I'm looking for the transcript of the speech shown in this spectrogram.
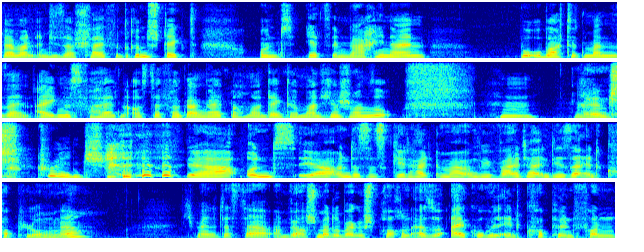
wenn man in dieser Schleife drinsteckt und jetzt im Nachhinein beobachtet man sein eigenes Verhalten aus der Vergangenheit nochmal und denkt dann mancher schon so, hm, Mensch. Cringe. ja, und ja, und ist, geht halt immer irgendwie weiter in dieser Entkopplung, ne? Ich meine, das da haben wir auch schon mal drüber gesprochen. Also Alkohol entkoppeln von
